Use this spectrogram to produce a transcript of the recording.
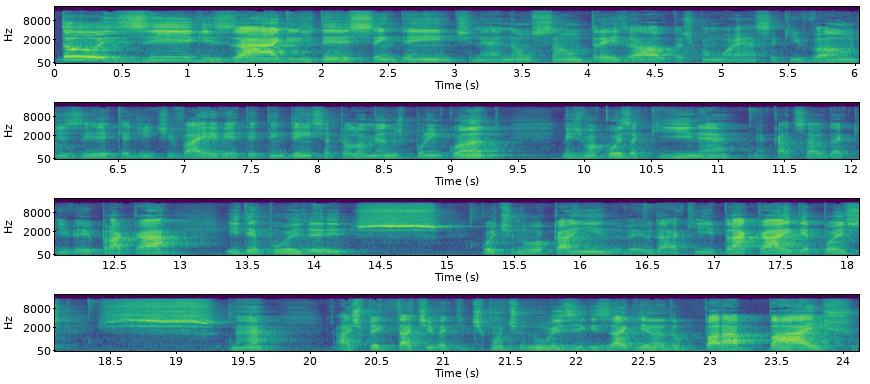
dos zigue-zagues descendentes, né? Não são três altas como essa que vão dizer que a gente vai reverter tendência, pelo menos por enquanto. Mesma coisa aqui, né? O mercado saiu daqui, veio para cá e depois ele continuou caindo, veio daqui para cá e depois, né? A expectativa é que te continue zigue-zagueando para baixo.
